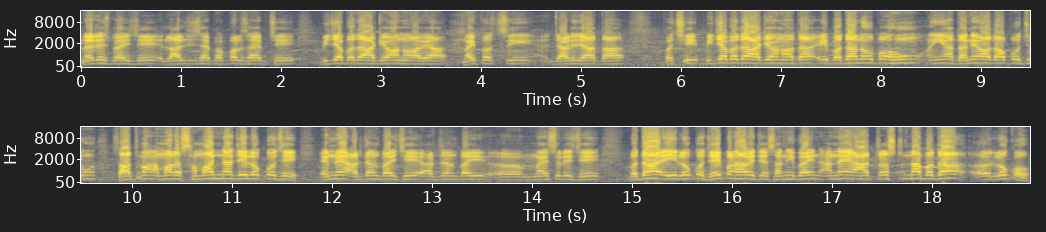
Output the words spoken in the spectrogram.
નરેશભાઈ છે, લાલજી સાહેબ, પપ્પલ સાહેબ છે, બીજા બધા આગેવાનો આવ્યા. મહિપતસિંહ જાડેજા હતા, પછી બીજા બધા આગેવાનો હતા. એ બધાનો પણ હું અહીંયા ધન્યવાદ આપું છું. સાથમાં અમારા સમાજના જે લોકો છે, એમને અર્જણભાઈ છે, અર્જણભાઈ મહેસુરી છે, બધા એ લોકો જે પણ આવે છે સનીભાઈ અને આ ટ્રસ્ટના બધા લોકો,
